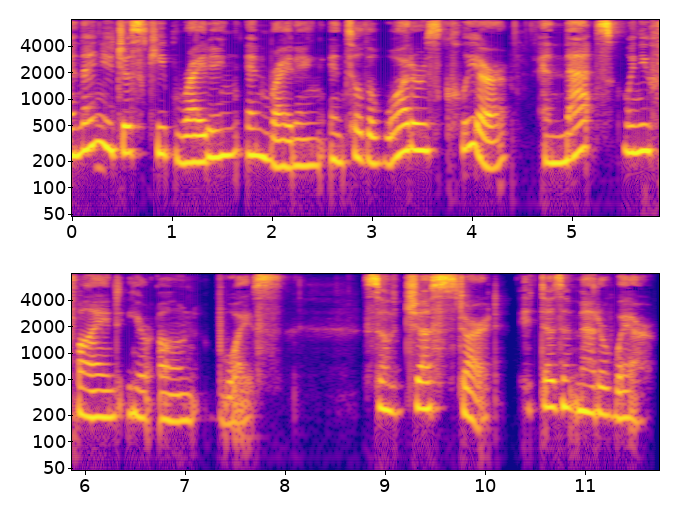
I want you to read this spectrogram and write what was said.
And then you just keep writing and writing until the water's clear and that's when you find your own voice. So just start. It doesn't matter where.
